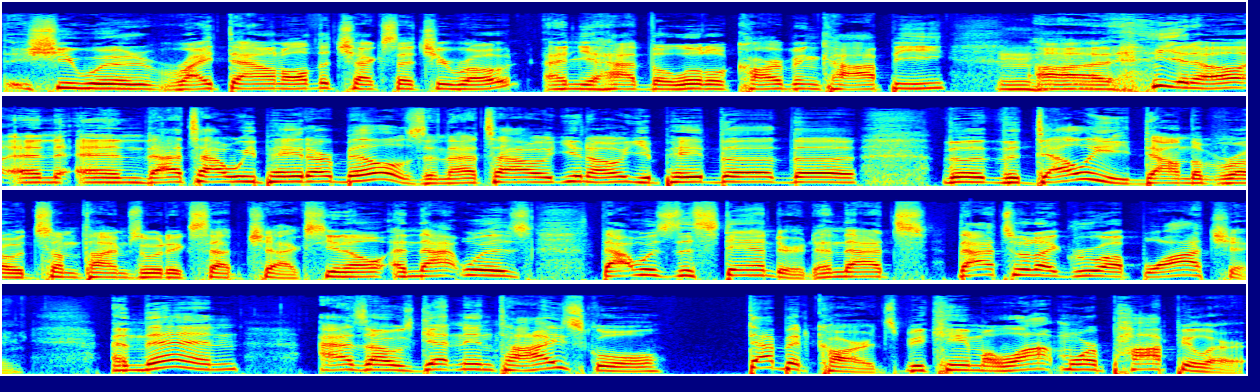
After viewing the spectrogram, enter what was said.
th- she would write down all the checks that she wrote and you had the little carbon copy uh, you know and and that's how we paid our bills and that's how you know you paid the the the the deli down the road sometimes would accept checks you know and that was that was the standard and that's that's what I grew up watching. And then as I was getting into high school debit cards became a lot more popular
